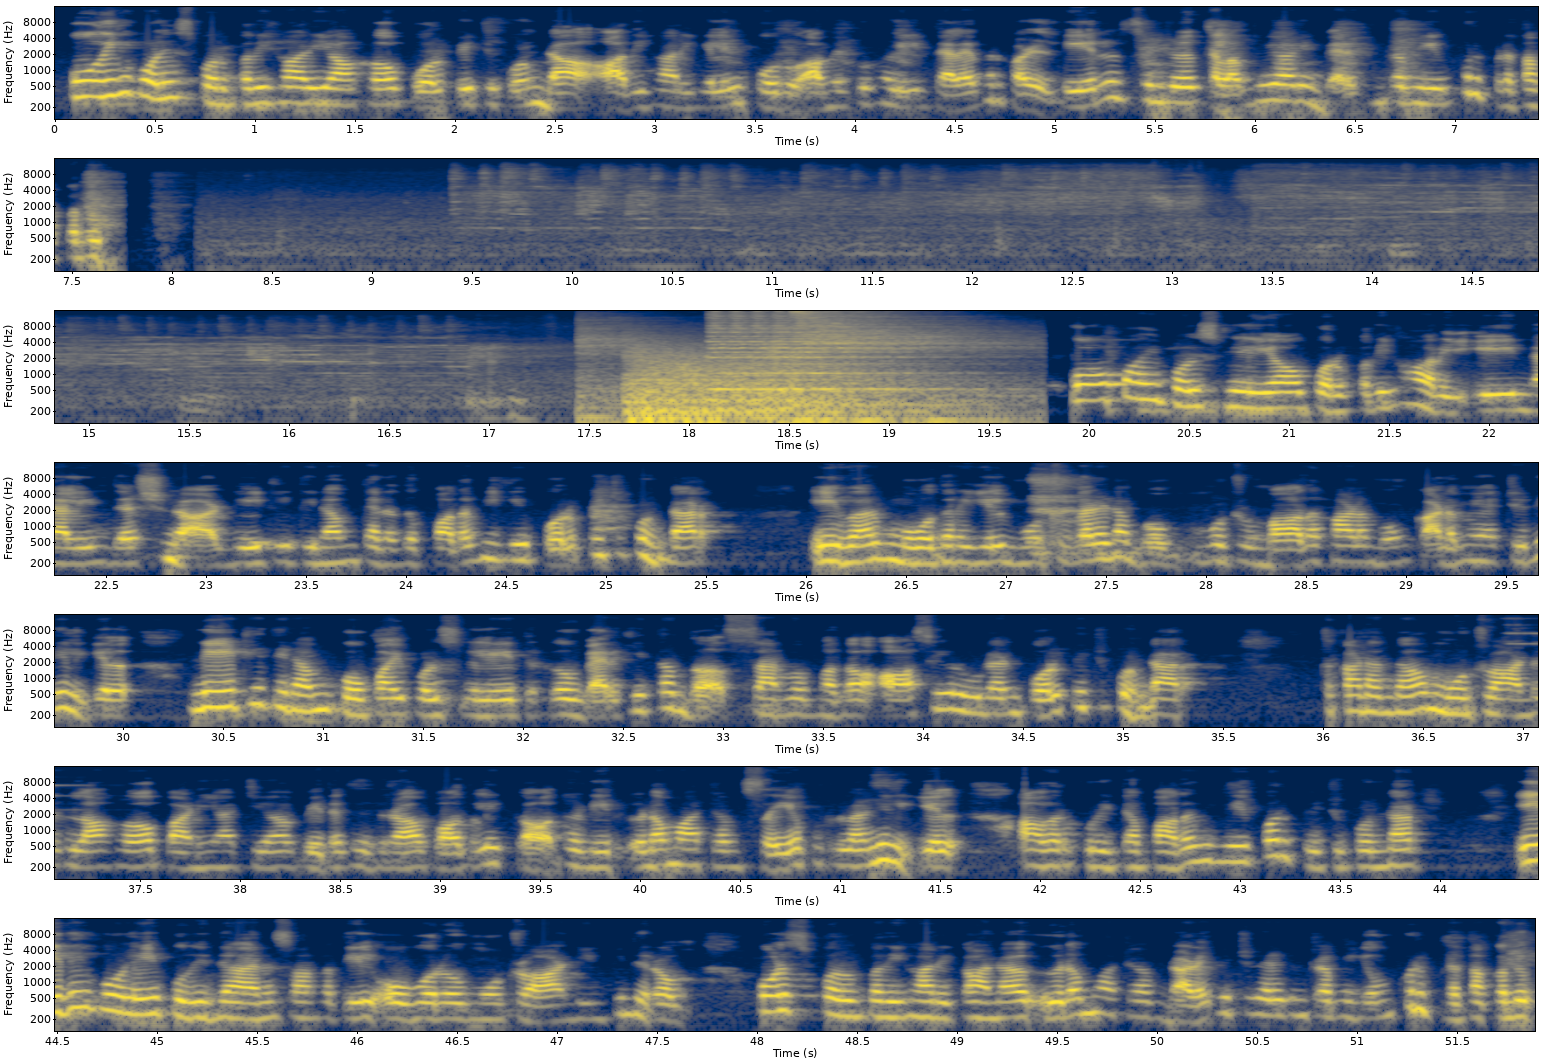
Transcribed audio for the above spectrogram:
புதிய போலீஸ் பொறுப்பதிகாரியாக பொறுப்பேற்றுக் கொண்ட அதிகாரிகளில் பொது அமைப்புகளின் தலைவர்கள் நேரில் சென்று கலந்துரையாடி வருகின்றமையும் குறிப்பிடத்தக்கது. கோப்பாய் போலீஸ் நிலைய பொறுப்பதிகாரி ஏ நளின் தர்ஷனா நேற்றைய தினம் தனது பதவியை பொறுப்பேற்றுக் கொண்டார். இவர் மோதரையில் மூன்று வருடமும் மூன்று மாத காலமும் கடமையாற்றிய நிலையில் நேற்றைய தினம் கோப்பாய் போலீஸ் நிலையத்துக்கு வருகை தந்த சர்வ மத ஆசைகளுடன் பொறுப்பேற்றுக் கொண்டார். கடந்த மூன்று ஆண்டுகளாக பணியாற்றிய விதகிதரா பதிலிக்க திடீர் இடமாற்றம் செய்யப்பட்டுள்ள நிலையில் அவர் குறித்த பதவியை பொறுப்பேற்றுக் கொண்டார். இதேபோல புதித அரசாங்கத்தில் ஒவ்வொரு மூன்று ஆண்டின் பின்னரும் போலீஸ் பொறுப்பதிகாரிக்கான இடமாற்றம் நடைபெற்று வருகின்றமையும் குறிப்பிடத்தக்கது.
